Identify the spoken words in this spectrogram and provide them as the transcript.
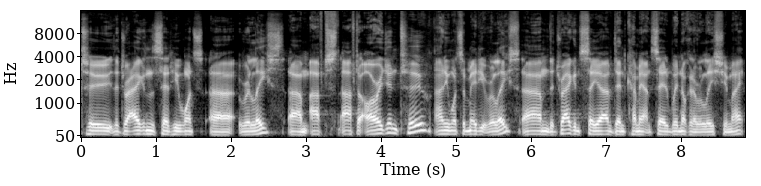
to the Dragons and said he wants uh, release um, after after Origin too, and he wants immediate release. Um, the Dragons CEO have then come out and said we're not going to release you, mate.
